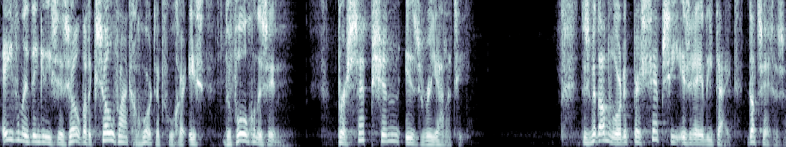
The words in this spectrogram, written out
een van de dingen die ze zo, wat ik zo vaak gehoord heb vroeger, is de volgende zin. Perception is reality. Dus met andere woorden, perceptie is realiteit. Dat zeggen ze.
